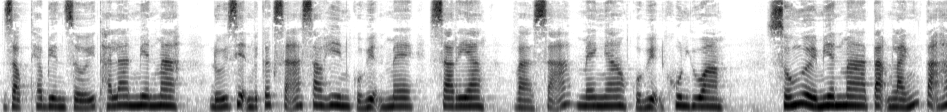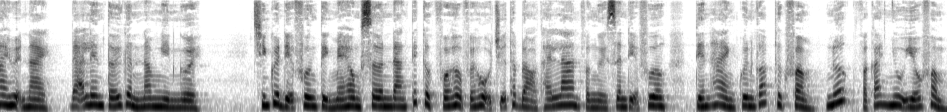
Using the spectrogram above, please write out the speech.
dọc theo biên giới Thái Lan-Myanmar, đối diện với các xã Sao Hin của huyện Me Sariang và xã Me Ngao của huyện Khun Yuam. Số người Myanmar tạm lánh tại hai huyện này đã lên tới gần 5.000 người. Chính quyền địa phương tỉnh Mê Hồng Sơn đang tích cực phối hợp với Hội chữ thập đỏ Thái Lan và người dân địa phương tiến hành quyên góp thực phẩm, nước và các nhu yếu phẩm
